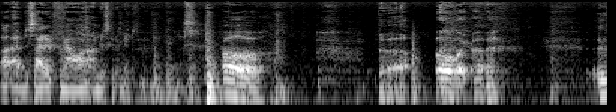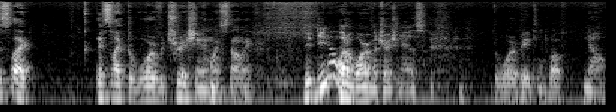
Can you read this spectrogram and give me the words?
I- I've decided from now on, I'm just gonna make you eat things. Oh. Oh my god. It's like, it's like the war of attrition in my stomach. Do, do you know what a war of attrition is? The war of 1812. No.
